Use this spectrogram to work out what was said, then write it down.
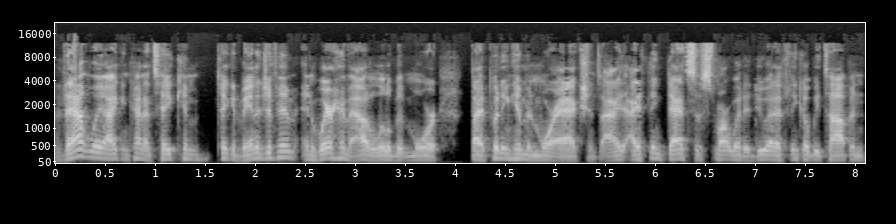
That way, I can kind of take him, take advantage of him, and wear him out a little bit more by putting him in more actions. I, I think that's a smart way to do it. I think Obi Toppin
